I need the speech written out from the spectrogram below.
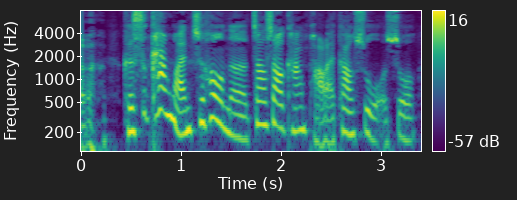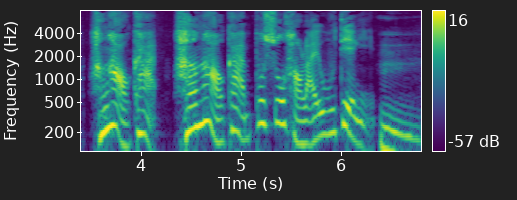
可是看完之后呢，赵少康跑来告诉我说很好看，很好看，不输好莱坞电影。嗯，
